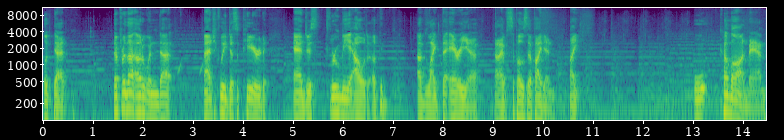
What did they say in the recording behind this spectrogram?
looked at. Except for that other one that magically disappeared and just threw me out of the of like the area that I'm supposed to fight in. Like w- come on, man.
